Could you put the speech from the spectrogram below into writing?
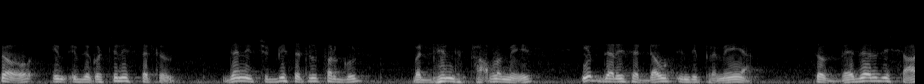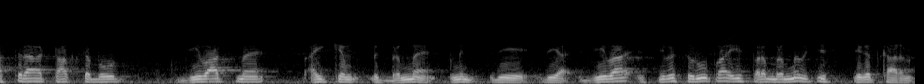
So, if, if the question is settled, then it should be settled for good. But then the problem is, if there is a doubt in the Prameya, so whether the Shastra talks about Jivatma, Aikyam with Brahma, I mean, the, the Jiva, Jiva Surupa is Param Brahma, which is Jagat Karanam.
